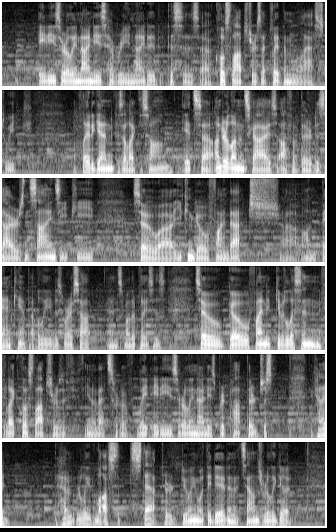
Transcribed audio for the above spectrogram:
80s, early 90s have reunited. This is uh, Close Lobsters. I played them last week. I'll play it again because I like the song. It's uh, Under London Skies off of their Desires and Signs EP. So uh, you can go find that uh, on Bandcamp, I believe, is where I saw it, and some other places. So go find it, give it a listen. And if you like Close Lobsters, if you know that sort of late 80s, early 90s Britpop, they're just, they kind of haven't really lost a step. They're doing what they did, and it sounds really good.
